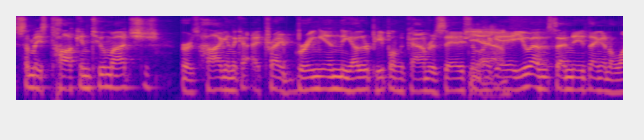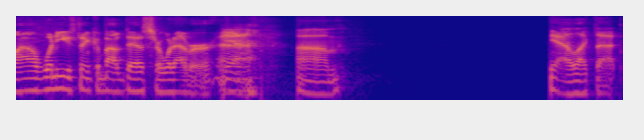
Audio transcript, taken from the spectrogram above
somebody's talking too much or is hogging the. co- I try to bring in the other people in the conversation. Like, hey, you haven't said anything in a while. What do you think about this or whatever? And, Yeah. Um. Yeah, I like that.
